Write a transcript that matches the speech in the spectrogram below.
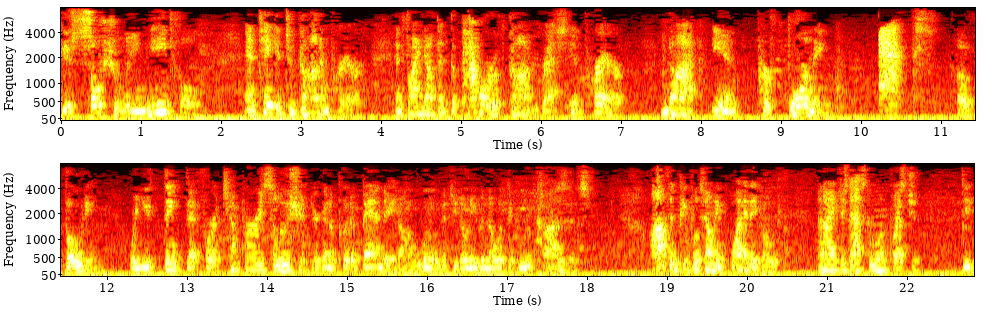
is socially needful and take it to God in prayer and find out that the power of God rests in prayer, not in performing acts of voting where you think that for a temporary solution you're going to put a band-aid on a wound that you don't even know what the root cause is. Often people tell me why they vote, and I just ask them one question. Did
